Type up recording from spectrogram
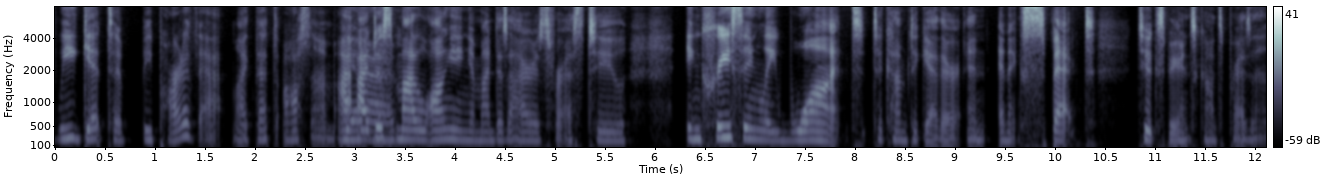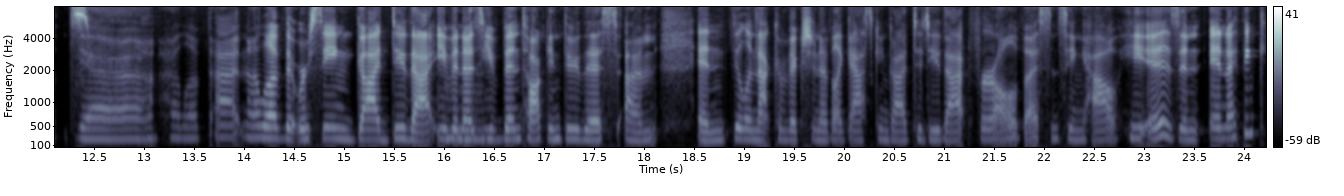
we get to be part of that. Like that's awesome. I, I just my longing and my desire is for us to increasingly want to come together and and expect to experience god's presence Yeah, I love that. And I love that we're seeing God do that, even as Mhm. you've been talking through this um, and feeling that conviction of like asking God to do that for all of us and seeing how He is. And, and I think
